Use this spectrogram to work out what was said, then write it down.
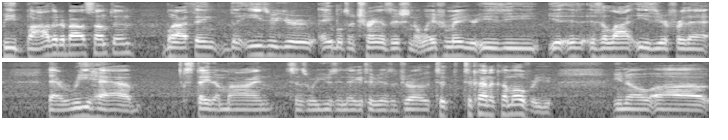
be bothered about something but I think the easier you're able to transition away from it, you're easy It's a lot easier for that that rehab state of mind since we're using negativity as a drug to to kind of come over you. You know, uh,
